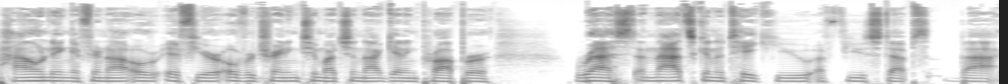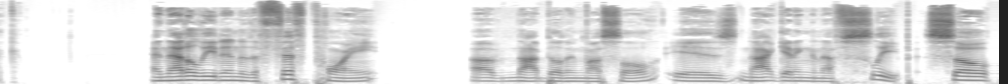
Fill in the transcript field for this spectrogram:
pounding if you're not over, if you're overtraining too much and not getting proper rest, and that's going to take you a few steps back. And that'll lead into the fifth point of not building muscle is not getting enough sleep. So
